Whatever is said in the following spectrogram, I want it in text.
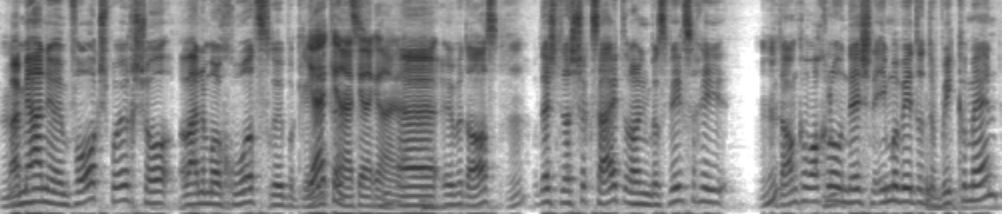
Weil wir haben ja im Vorgespräch schon, wenn mal kurz darüber geredet. Ja, genau, genau, genau. Äh, über das. Und du hast das schon gesagt, und dann habe ich mir das wirklich so ein bisschen Mhm. Gedanken machen lassen. Und da ist dann immer wieder der Wicker Man,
